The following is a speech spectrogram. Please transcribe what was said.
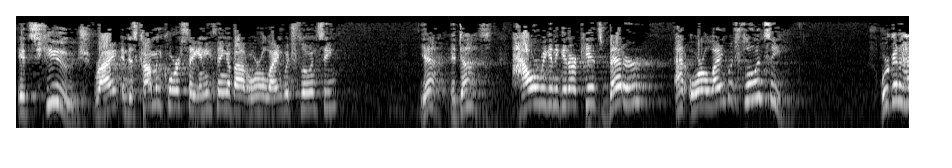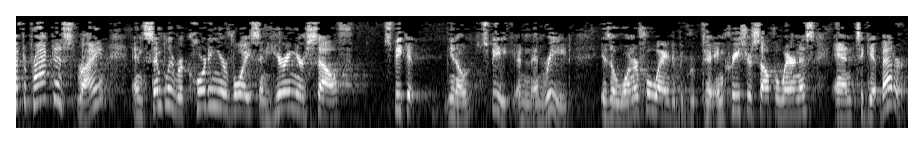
It's huge, right? And does Common Core say anything about oral language fluency? Yeah, it does. How are we going to get our kids better at oral language fluency? We're going to have to practice, right? And simply recording your voice and hearing yourself speak it, you know, speak and, and read is a wonderful way to, be, to increase your self-awareness and to get better.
